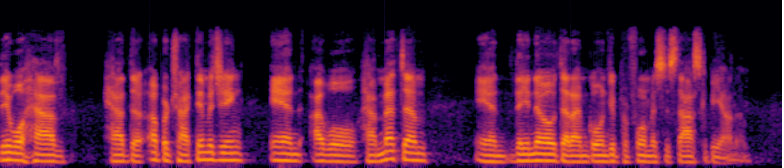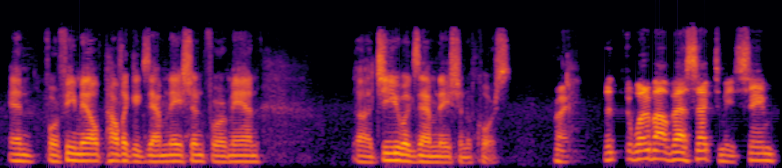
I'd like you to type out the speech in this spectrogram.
they will have had the upper tract imaging, and I will have met them, and they know that I'm going to perform a cystoscopy on them. And for female, pelvic examination. For a man, uh, GU examination, of course. Right. What about vasectomy? Same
